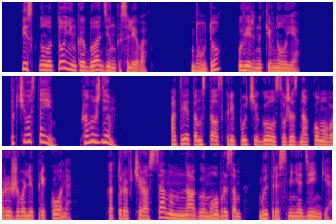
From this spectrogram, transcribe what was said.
— пискнула тоненькая блондинка слева. «Буду», — уверенно кивнула я. «Так чего стоим? Кого ждем?» Ответом стал скрипучий голос уже знакомого рыжего лепрекона, который вчера самым наглым образом вытряс с меня деньги.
